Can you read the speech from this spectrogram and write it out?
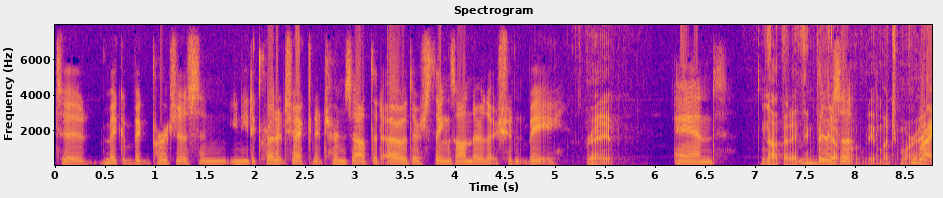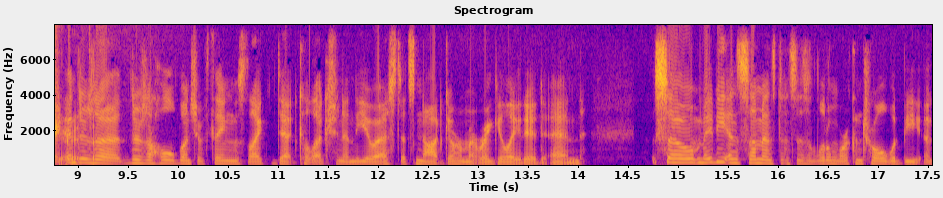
to make a big purchase and you need a credit check, and it turns out that oh, there's things on there that shouldn't be, Right. and Not that I think the There's a- government would be much more right, accurate. and there's but- a there's a whole bunch of things like debt collection in the U.S. that's not government regulated, and so maybe in some instances a little more control would be a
